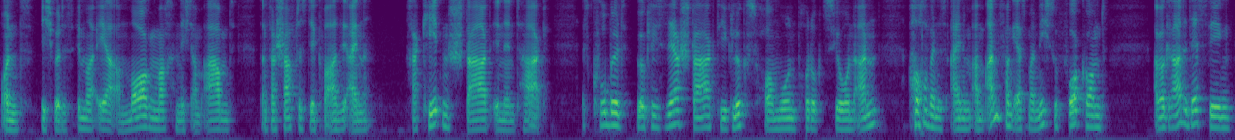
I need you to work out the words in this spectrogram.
und ich würde es immer eher am Morgen machen, nicht am Abend, dann verschafft es dir quasi einen Raketenstart in den Tag. Es kurbelt wirklich sehr stark die Glückshormonproduktion an, auch wenn es einem am Anfang erstmal nicht so vorkommt. Aber gerade deswegen,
